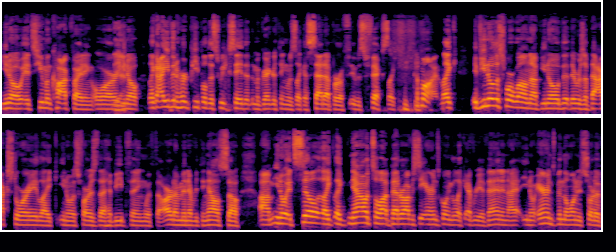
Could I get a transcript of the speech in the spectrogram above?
you know, it's human cockfighting, or yeah. you know, like I even heard people this week say that the McGregor thing was like a setup or if it was fixed. Like, come on, like if you know the sport well enough, you know that there was a backstory, like you know, as far as the Khabib thing with the Artem and everything else. So, um, you know, it's still like like now it's a lot better. Obviously, Aaron's going to like every event, and I, you know, Aaron's been the one who sort of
